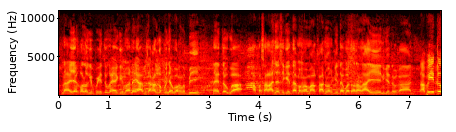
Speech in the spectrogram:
Nah, ya kalau giveaway itu kayak gimana ya? Misalkan gue punya uang lebih. Nah, itu gua apa salahnya sih kita mengamalkan uang kita buat orang lain gitu kan. Tapi itu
